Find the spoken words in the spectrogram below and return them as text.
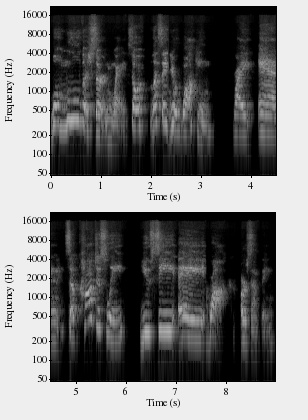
will move a certain way. So if let's say you're walking, right? And subconsciously you see a rock or something.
